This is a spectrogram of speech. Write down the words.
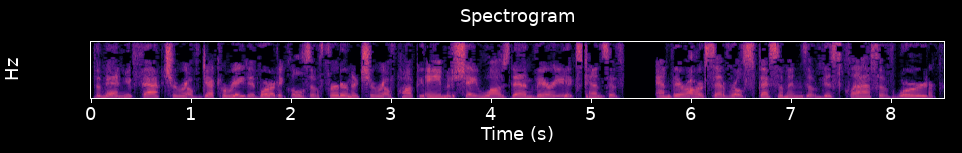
The manufacture of decorative articles of furniture of papier-mâché was then very extensive and there are several specimens of this class of work,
